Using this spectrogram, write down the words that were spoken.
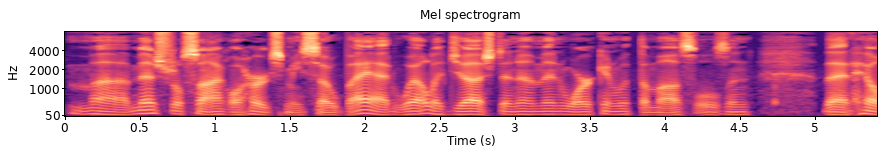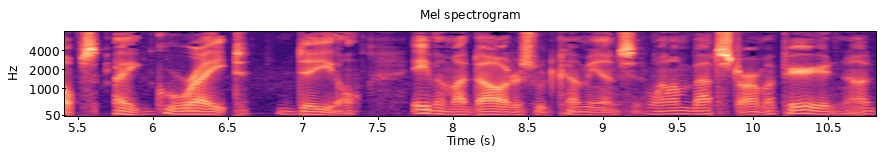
my menstrual cycle hurts me so bad." Well, adjusting them and working with the muscles, and that helps a great deal. Even my daughters would come in and say, "Well, I'm about to start my period," and I'd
